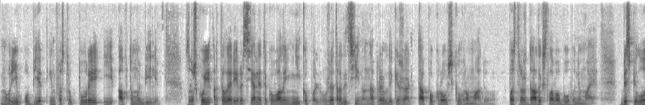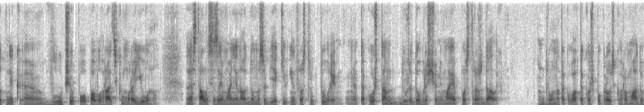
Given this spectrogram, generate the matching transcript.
Горів об'єкт інфраструктури і автомобілі. З важкої артилерії росіяни атакували Нікополь уже традиційно, на превеликий жаль, та Покровську громаду. Постраждалих, слава Богу, немає. Безпілотник е, влучив по Павлоградському району. Е, Сталося займання на одному з об'єктів інфраструктури. Е, Також там дуже добре, що немає постраждалих. Дрон атакував також Покровську громаду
